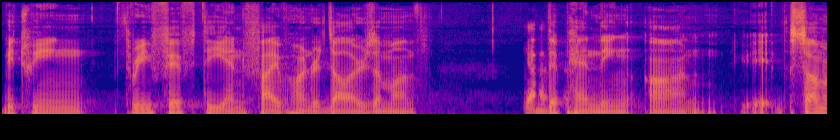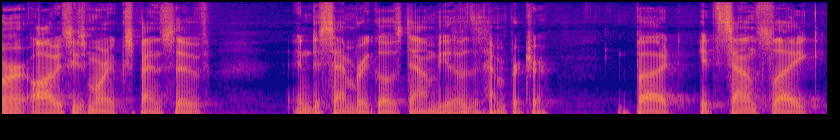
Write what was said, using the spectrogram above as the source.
between three fifty and five hundred dollars a month, Yeah. depending on summer. Obviously, is more expensive. In December, it goes down because of the temperature. But it sounds like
